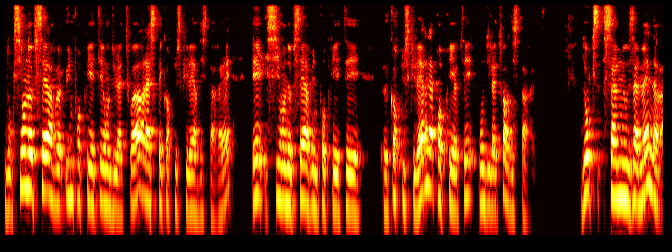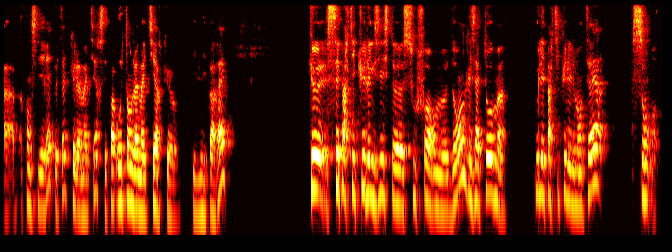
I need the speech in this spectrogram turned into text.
Donc, si on observe une propriété ondulatoire, l'aspect corpusculaire disparaît. Et si on observe une propriété euh, corpusculaire, la propriété ondulatoire disparaît. Donc, ça nous amène à considérer peut-être que la matière, c'est pas autant de la matière qu'il n'y paraît, que ces particules existent sous forme d'ondes, les atomes ou les particules élémentaires sont,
